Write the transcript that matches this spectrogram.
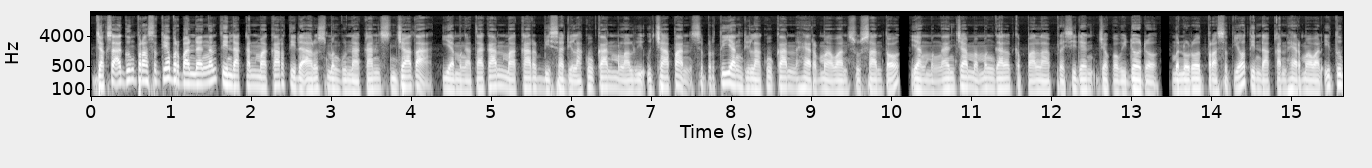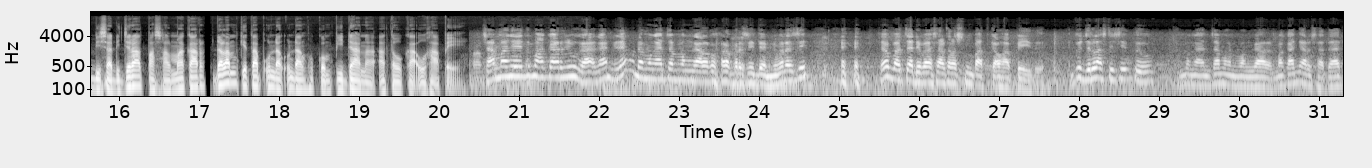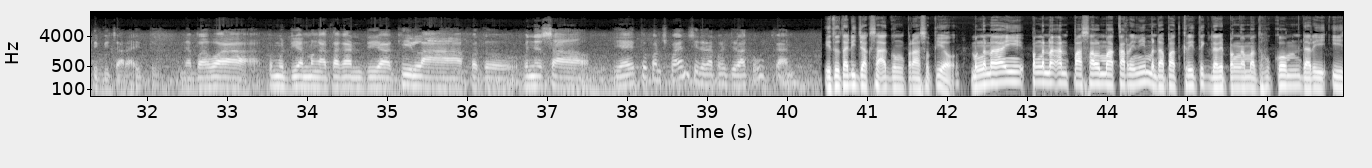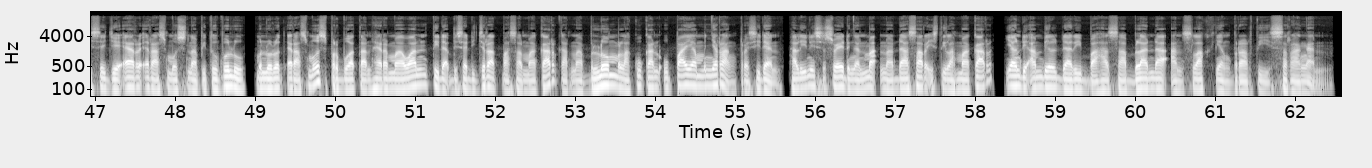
Jaksa Agung Prasetyo berpandangan tindakan makar tidak harus menggunakan senjata. Ia mengatakan makar bisa dilakukan melalui ucapan seperti yang dilakukan Hermawan Susanto yang mengancam memenggal kepala Presiden Joko Widodo. Menurut Prasetyo, tindakan Hermawan itu bisa dijerat pasal makar dalam Kitab Undang-Undang Hukum Pidana atau KUHP. Samanya itu makar juga kan, dia udah mengancam menggal kepala Presiden, gimana sih? Saya baca di pasal 104 KUHP itu, itu jelas di situ. Mengancam menggal makanya harus hati-hati bicara itu. Nah, bahwa kemudian mengatakan dia gila atau menyesal ya itu konsekuensi dari apa yang dilakukan itu tadi Jaksa Agung Prasetyo. Mengenai pengenaan pasal makar ini mendapat kritik dari pengamat hukum dari ICJR Erasmus Napitupulu. Menurut Erasmus, perbuatan Hermawan tidak bisa dijerat pasal makar karena belum melakukan upaya menyerang Presiden. Hal ini sesuai dengan makna dasar istilah makar yang diambil dari bahasa Belanda anslag yang berarti serangan.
